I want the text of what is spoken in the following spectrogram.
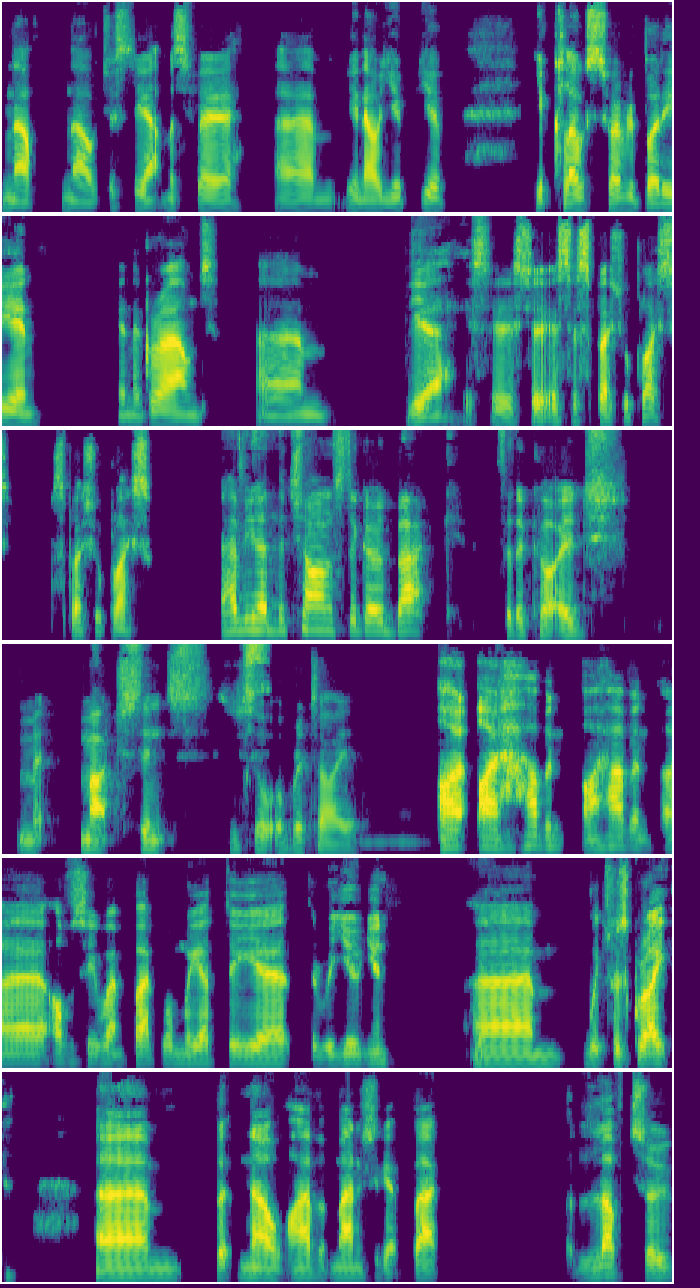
no, no, just the atmosphere. Um, you know, you you you're close to everybody in in the ground. Um, yeah, it's it's a, it's a special place, special place. Have you had the chance to go back to the cottage much since you sort of retired? I I haven't I haven't uh, obviously went back when we had the uh, the reunion, um, which was great. Um, but no, I haven't managed to get back. I'd love to,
